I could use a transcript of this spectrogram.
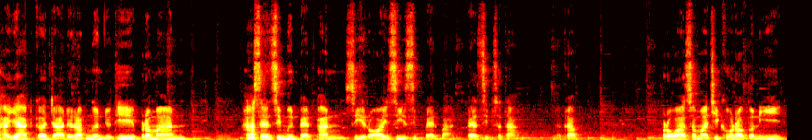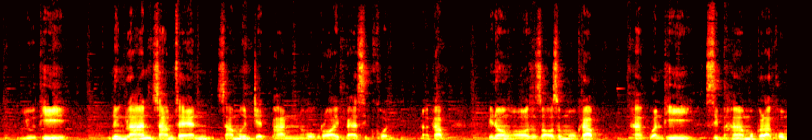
ทายาทก็จะได้รับเงินอยู่ที่ประมาณ 548,448 บาท 80 สตางค์นะครับ เพราะว่าสมาชิกของเราตอนนี้อยู่ที่ 1 3 3 7 6 8 0 คนนะครับ พี่น้องอสสสมอครับหักวันที่ 15 มกราคม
